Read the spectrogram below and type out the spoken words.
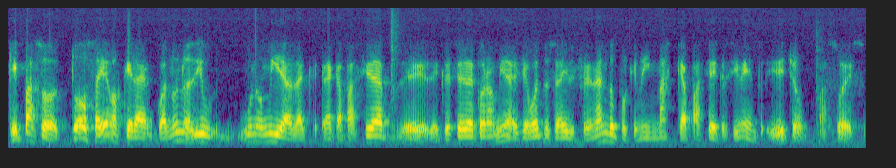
¿qué pasó? Todos sabíamos que era, cuando uno uno mira la, capacidad de, crecer de la economía, decía, bueno, se va a ir frenando porque no hay más capacidad de crecimiento. Y de hecho pasó eso.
